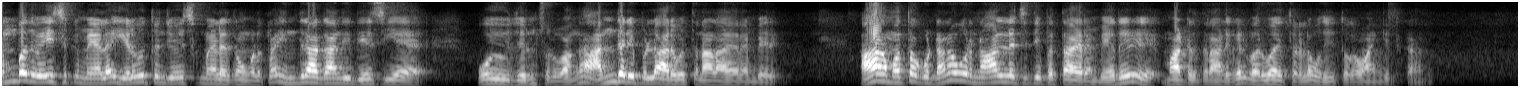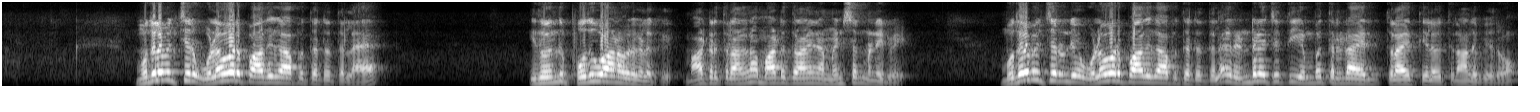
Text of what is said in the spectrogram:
எண்பது வயசுக்கு மேலே எழுபத்தஞ்சு வயசுக்கு மேலே இருக்கவங்களுக்குலாம் இந்திரா காந்தி தேசிய ஓய்வூதியம்னு சொல்லுவாங்க. அந்த அறுபத்தி நாலாயிரம் பேர். ஆக மொத்தம் கூட்டானா ஒரு நாலு லட்சத்தி பத்தாயிரம் பேர் மாற்றுத்திறனாளிகள் வருவாய்த்துறையில் உதவித்தொகை வாங்கியிருக்காங்க. முதலமைச்சர் உழவர் பாதுகாப்பு திட்டத்தில் இது வந்து பொதுவானவர்களுக்கு மாற்றுத்திறனாளினா மாற்றுத்திறனாளி நான் மென்ஷன் பண்ணிடுவேன். முதலமைச்சருடைய உழவர் பாதுகாப்பு திட்டத்தில் ரெண்டு லட்சத்தி எண்பத்தி ரெண்டாயிரத்தி தொள்ளாயிரத்தி எழுபத்தி நாலு பேரும்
